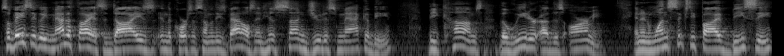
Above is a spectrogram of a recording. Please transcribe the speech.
So basically, Mattathias dies in the course of some of these battles, and his son Judas Maccabee becomes the leader of this army. And in 165 BC,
